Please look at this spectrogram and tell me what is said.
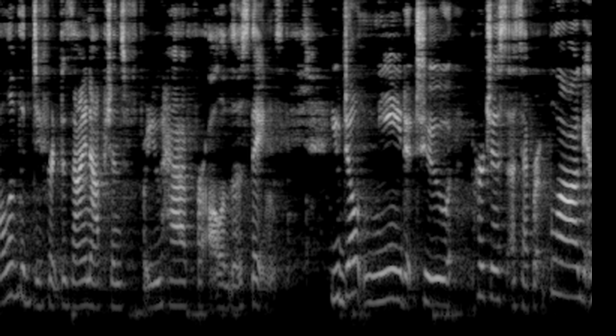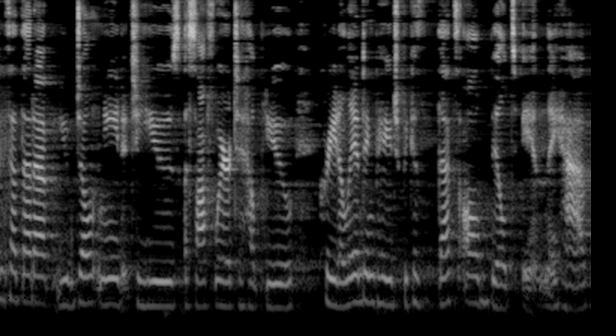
all of the different design options for you have for all of those things. You don't need to purchase a separate blog and set that up. You don't need to use a software to help you create a landing page because that's all built in. They have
